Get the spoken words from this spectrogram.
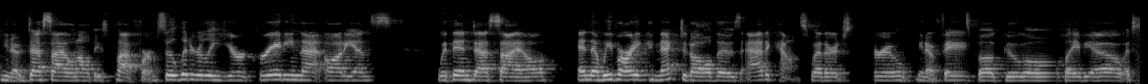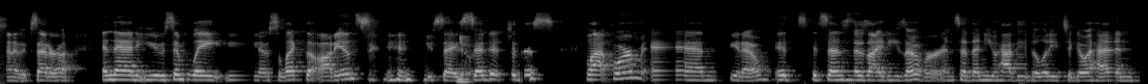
you know decile and all these platforms. So literally you're creating that audience within decile and then we've already connected all those ad accounts whether it's through you know facebook google Klaviyo kind of et cetera. And then you simply you know select the audience and you say yep. send it to this platform and you know it's it sends those ids over and so then you have the ability to go ahead and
